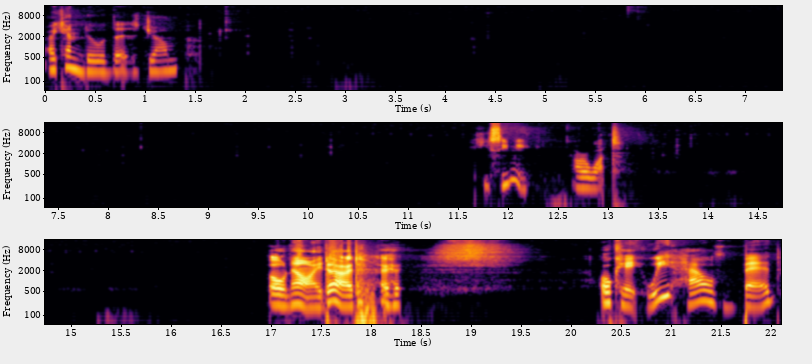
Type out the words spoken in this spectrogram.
I can do this jump he see me or what Oh no, I died. okay, we have bed.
